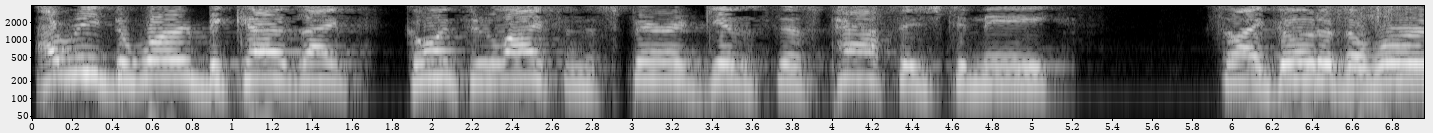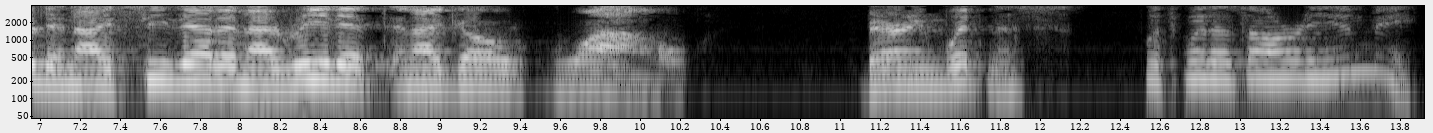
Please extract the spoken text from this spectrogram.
I read the Word because I'm going through life and the Spirit gives this passage to me. So I go to the Word and I see that and I read it and I go, wow. Bearing witness with what is already in me.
